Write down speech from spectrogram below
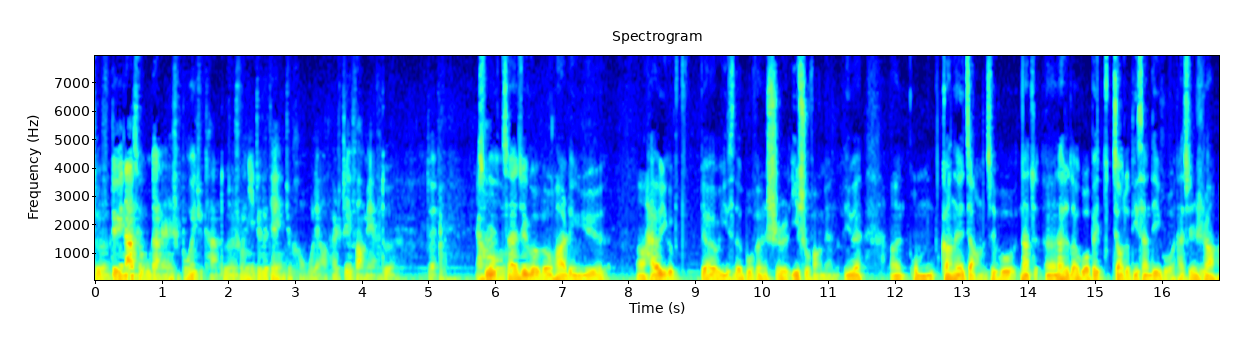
就是对于纳粹无感的人是不会去看的。就说你这个电影就很无聊，它是这方面。对对。然后在这个文化领域，嗯，还有一个比较有意思的部分是艺术方面的，因为。嗯，我们刚才也讲了，这部纳粹，呃，纳粹德国被叫做第三帝国，它其实上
